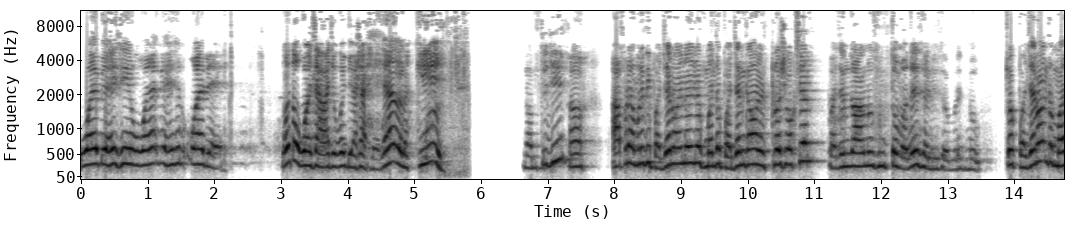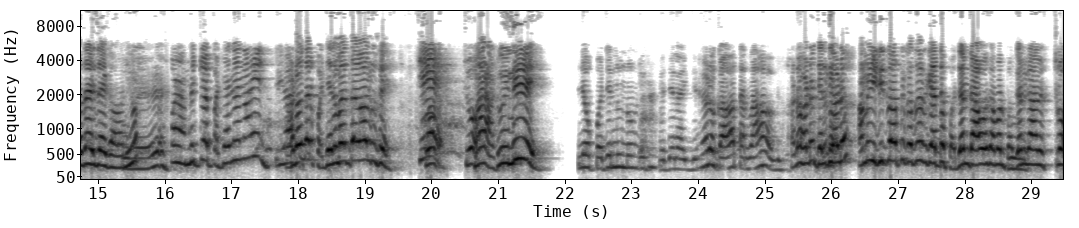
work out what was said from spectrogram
ઓય બે છે ઓય બે છે ઓય બે. હું તો ઓય જવા જે ઓય બેઠા છે. હે, નક્કી? નમતુજી આપણે હમણાંથી ભજન હોય ને, મને તો ભજન ગાવાનો એટલો શોખ છે ભજન ગાવાનું શું તો મને છે હમણાં બહુ ચોક ભજન હોય તો મજા આવી જાય ગાવાની પણ અમે જો ભજન નહીં. હાડો તાર ભજનમાં જવાનું છે. જો મારા હાડું નહીં. લ્યો ભજનનું નામ લીધું. ભજન આવી ગયું. હેડો ગાવા તાર વાહ હડો હાડો જલ્દી હડો. અમે જ વાત કરતો કે તો ભજન ગાવો છે પણ ભજન ગાવે એટલો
